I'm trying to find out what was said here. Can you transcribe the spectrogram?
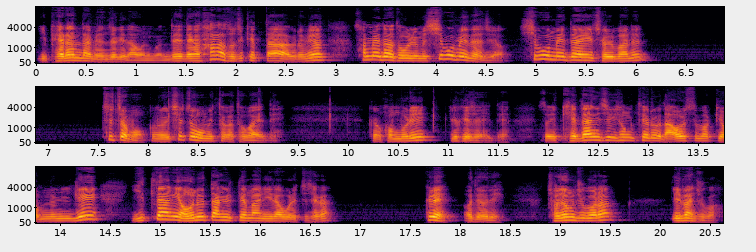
이 베란다 면적이 나오는 건데 내가 하나 더 짓겠다. 그러면 3m 더 올리면 15m죠. 15m의 절반은 7.5. 그럼 여기 7.5m가 더 가야 돼. 그럼 건물이 이렇게 져야 돼요. 그래서 이 계단식 형태로 나올 수밖에 없는 게 이 땅이 어느 땅일 때만이라고 그랬죠, 제가? 그래, 어디 어디. 전용 주거랑 일반 주거.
